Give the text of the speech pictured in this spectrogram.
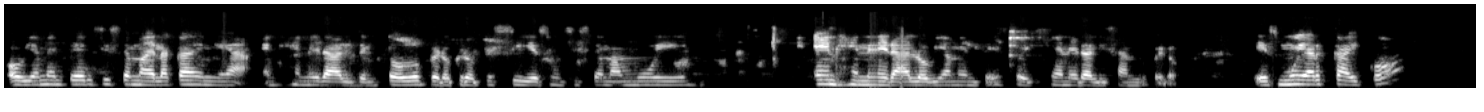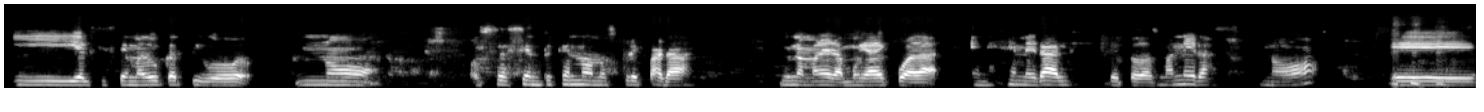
obviamente el sistema de la academia en general del todo, pero creo que sí es un sistema muy en general, obviamente estoy generalizando, pero es muy arcaico y el sistema educativo no, o sea, siento que no nos prepara de una manera muy adecuada en general, de todas maneras, ¿no? Eh,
